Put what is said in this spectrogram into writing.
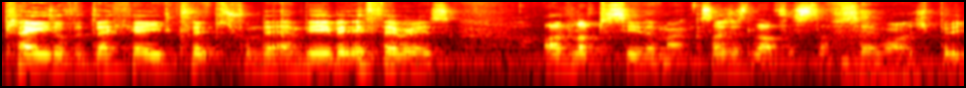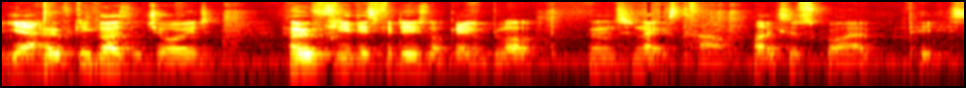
plays of the decade clips from the NBA, but if there is, I'd love to see them, man, because I just love this stuff so much. But yeah, hopefully you guys enjoyed. Hopefully this video is not getting blocked. And until next time, like, subscribe, peace.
